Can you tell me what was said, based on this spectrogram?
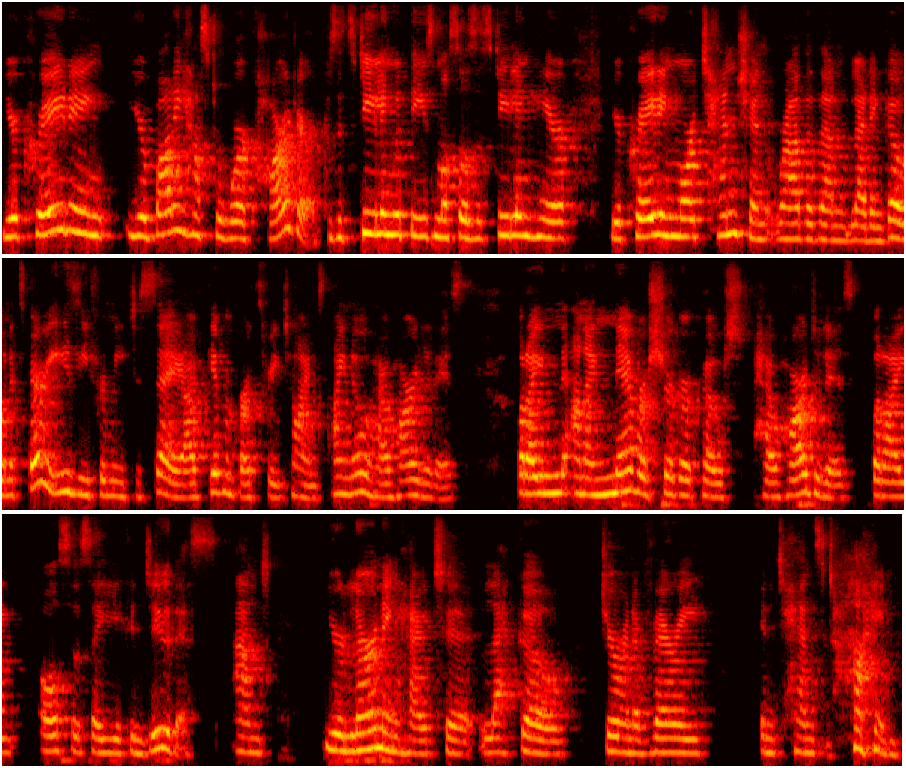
you're creating your body has to work harder because it's dealing with these muscles it's dealing here you're creating more tension rather than letting go and it's very easy for me to say i've given birth three times i know how hard it is but i and i never sugarcoat how hard it is but i also say you can do this and you're learning how to let go during a very intense time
